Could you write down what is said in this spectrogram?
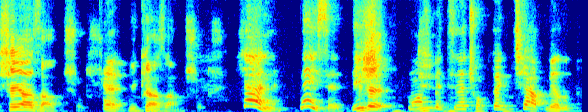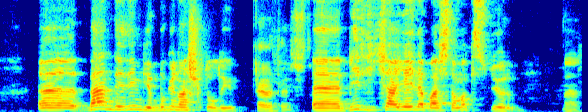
şeyi azalmış olur. Evet. Yükü azalmış olur. yani neyse diş de muhabbetine çok da şey yapmayalım. Ee, ben dediğim gibi bugün aşk doluyum. evet işte. Ee, bir hikayeyle başlamak istiyorum. Evet.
